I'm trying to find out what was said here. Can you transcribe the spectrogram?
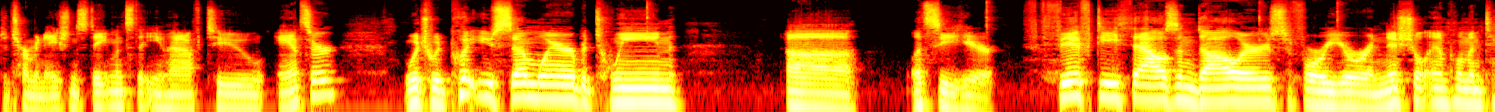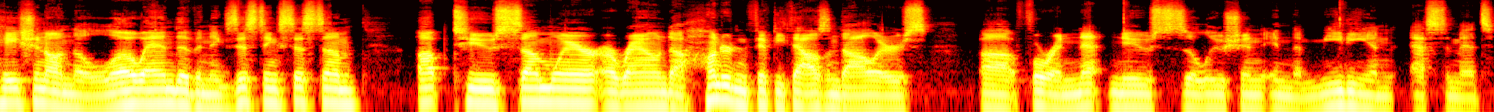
determination statements that you have to answer, which would put you somewhere between, uh, let's see here, $50,000 for your initial implementation on the low end of an existing system, up to somewhere around $150,000 uh, for a net new solution in the median estimate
